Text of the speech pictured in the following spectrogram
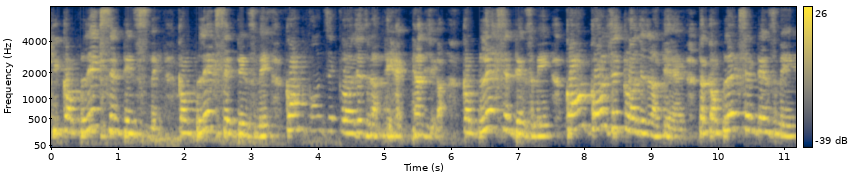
कि कॉम्प्लेक्स सेंटेंस में कॉम्प्लेक्स सेंटेंस में कौन कौन से क्लॉजेज रहते हैं? ध्यान दीजिएगा। कॉम्प्लेक्स सेंटेंस में कौन कौन से क्लॉजेज रहते हैं? तो कॉम्प्लेक्स सेंटेंस में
